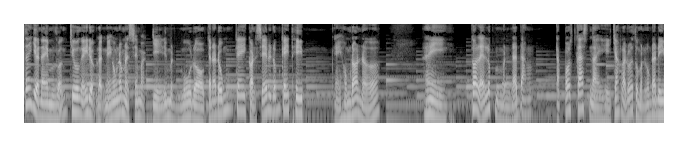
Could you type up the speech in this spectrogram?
tới giờ này mình vẫn chưa nghĩ được là ngày hôm đó mình sẽ mặc gì để mình mua đồ cho nó đúng cái concept nó đúng cái team ngày hôm đó nữa. Hay có lẽ lúc mình đã đăng tập podcast này thì chắc là đối với tụi mình cũng đã đi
